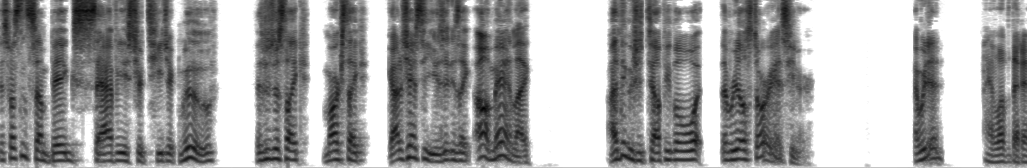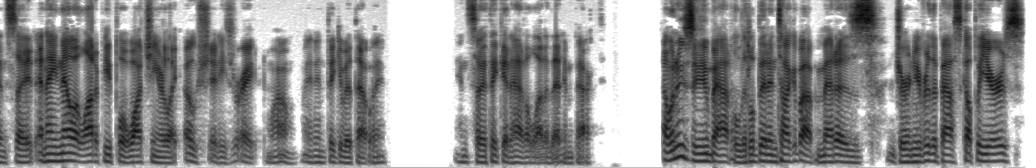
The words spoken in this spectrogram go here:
this wasn't some big savvy strategic move. This was just like, Mark's like, got a chance to use it. He's like, oh man, like, I think we should tell people what the real story is here. And we did. I love that insight. And I know a lot of people watching are like, oh shit, he's right. Wow. I didn't think of it that way. And so I think it had a lot of that impact. I want to zoom out a little bit and talk about Meta's journey over the past couple years.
